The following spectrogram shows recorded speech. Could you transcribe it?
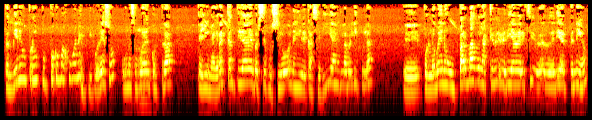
también es un producto un poco más juvenil, y por eso uno se puede Mm. encontrar que hay una gran cantidad de persecuciones y de cacerías en la película, eh, por lo menos un par más de las que debería haber, debería haber tenido,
